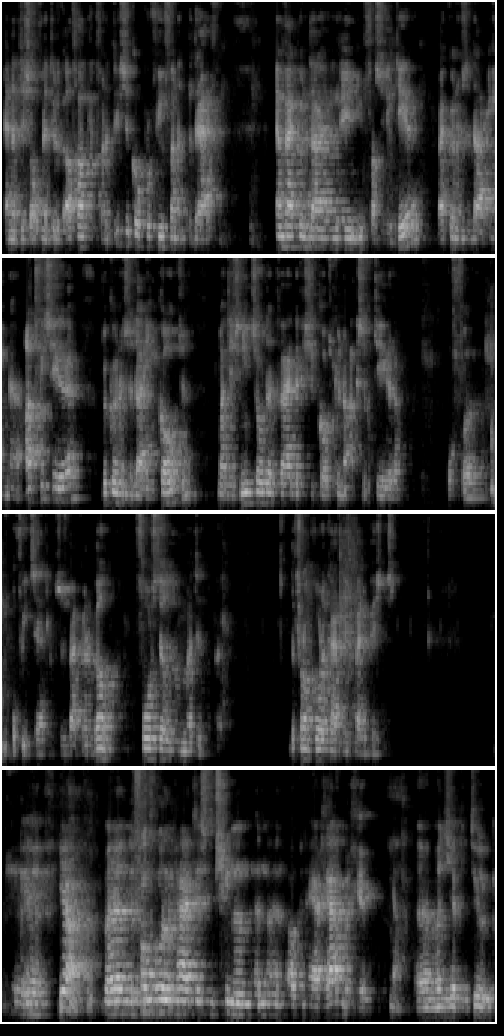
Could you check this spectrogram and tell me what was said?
En het is ook natuurlijk afhankelijk van het risicoprofiel van het bedrijf. En wij kunnen daarin in faciliteren, wij kunnen ze daarin adviseren, we kunnen ze daarin coachen. Maar het is niet zo dat wij de risico's kunnen accepteren of, eh, of iets dergelijks. Dus wij kunnen wel voorstellen doen met het, de verantwoordelijkheid ligt bij de business. Eh, ja, eh, de verantwoordelijkheid is misschien een, een, een- ook een erg ruim begrip. Ja. Eh, want je hebt natuurlijk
